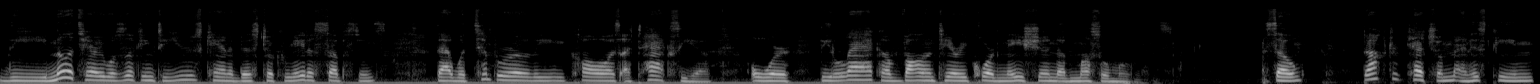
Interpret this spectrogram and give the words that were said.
The military was looking to use cannabis to create a substance that would temporarily cause ataxia or the lack of voluntary coordination of muscle movements. So, Dr. Ketchum and his team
